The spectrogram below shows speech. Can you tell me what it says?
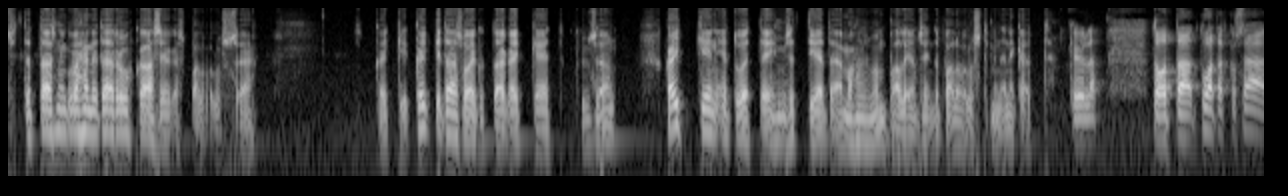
sitten taas niin kuin vähennetään ruuhkaa asiakaspalvelussa ja kaikki, kaikki taas vaikuttaa kaikkeen, että kyllä se on kaikkien etu, että ihmiset tietää mahdollisimman paljon siitä palvelusta, mitä ne käyttää. Kyllä. Tuota, tuotatko sä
